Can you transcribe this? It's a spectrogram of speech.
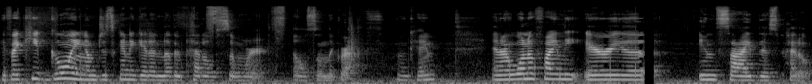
If I keep going, I'm just going to get another petal somewhere else on the graph, okay? And I want to find the area inside this petal.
